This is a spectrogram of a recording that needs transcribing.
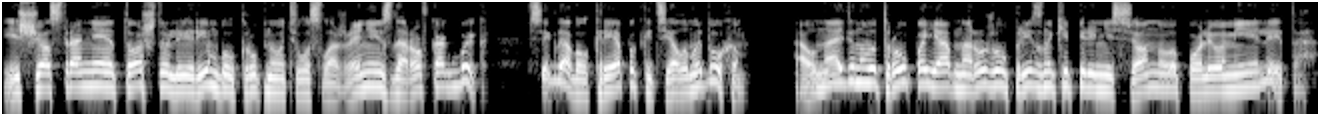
Еще страннее то, что Лирим был крупного телосложения и здоров как бык, всегда был крепок и телом, и духом. А у найденного трупа я обнаружил признаки перенесенного полиомиелита.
